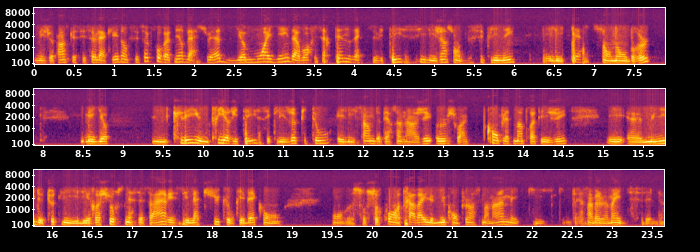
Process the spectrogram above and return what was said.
mais je pense que c'est ça la clé. Donc, c'est ça qu'il faut retenir de la Suède. Il y a moyen d'avoir certaines activités si les gens sont disciplinés et les tests sont nombreux, mais il y a une clé, une priorité, c'est que les hôpitaux et les centres de personnes âgées, eux, soient complètement protégés et euh, munis de toutes les, ressources nécessaires. Et c'est là-dessus qu'au Québec, on, sur, quoi on travaille le mieux qu'on peut en ce moment, mais qui, vraisemblablement est difficile.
